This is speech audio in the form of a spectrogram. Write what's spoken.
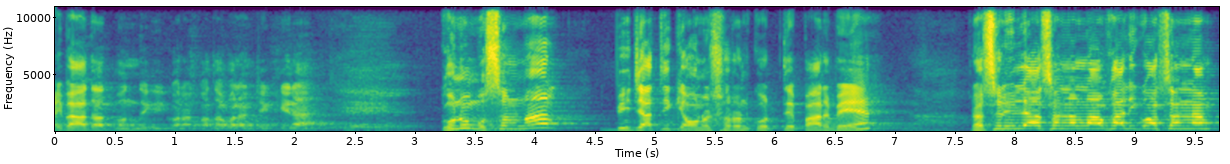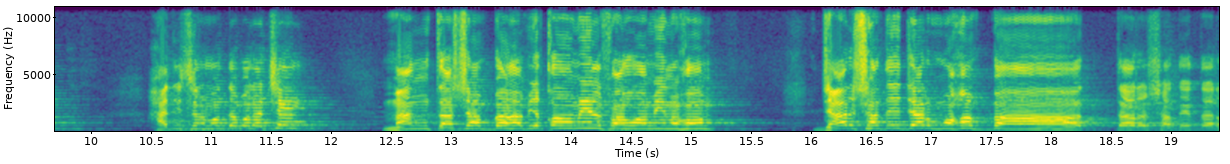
ইবাদত বন্দেগী করা। কথা বলেন ঠিক কিনা? কোনো মুসলমান বিজাতিকে অনুসরণ করতে পারবে রসুলিল্লাহ সাল্লাহ আলী ওয়াসাল্লাম হাদিসের মধ্যে বলেছেন মাং তাসাব্বাহ বিকৌমিল ফাহুয়া মিনহুম। যার সাথে যার মহব্বত, তার সাথে তার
